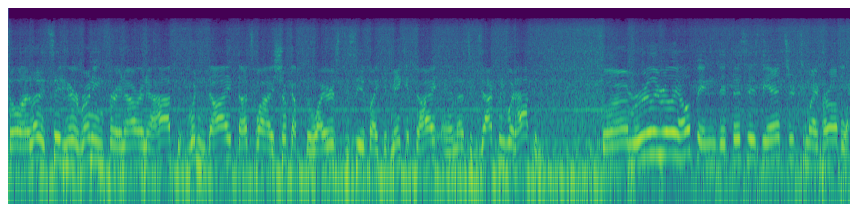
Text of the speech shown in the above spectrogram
So I let it sit here running for an hour and a half. It wouldn't die. That's why I shook up the wires to see if I could make it die and that's exactly what happened. So I'm really, really hoping that this is the answer to my problem.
